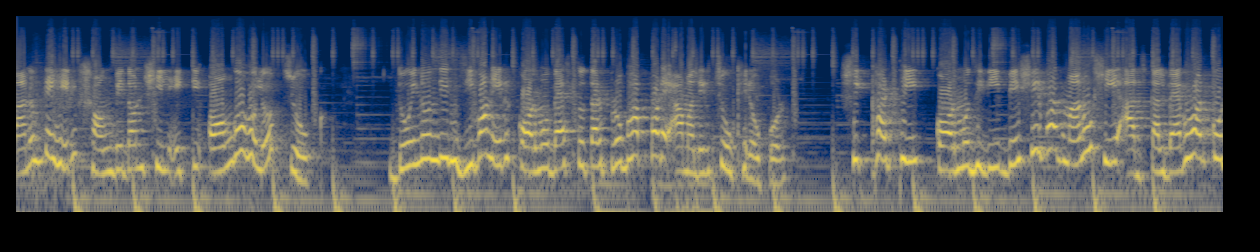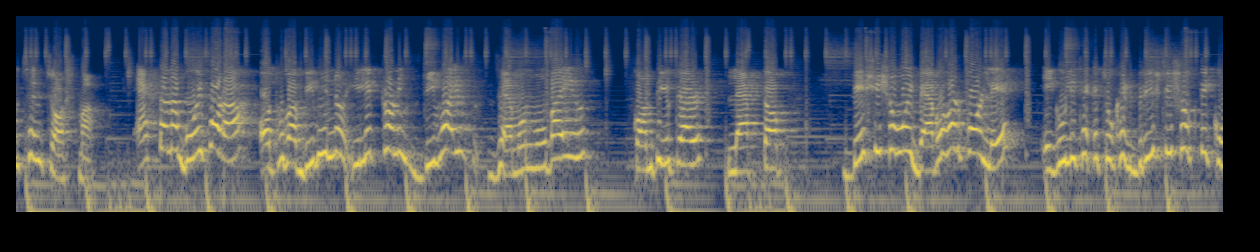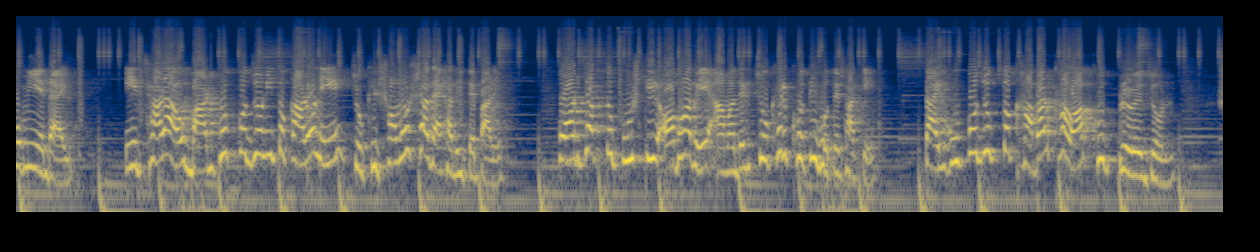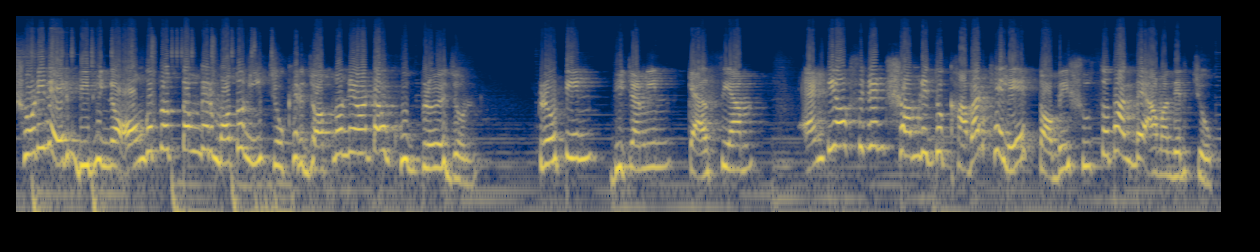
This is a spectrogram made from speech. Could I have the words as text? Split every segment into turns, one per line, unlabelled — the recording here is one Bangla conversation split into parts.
মানবদেহের সংবেদনশীল একটি অঙ্গ হল চোখ। দৈনন্দিন জীবনের কর্মব্যস্ততার প্রভাব পড়ে আমাদের চোখের ওপর। শিক্ষার্থী, কর্মজীবী, বেশিরভাগ মানুষই আজকাল ব্যবহার করছেন চশমা। একটানা বই পড়া অথবা বিভিন্ন ইলেকট্রনিক ডিভাইস যেমন মোবাইল কম্পিউটার ল্যাপটপ বেশি সময় ব্যবহার করলে এগুলি থেকে চোখের দৃষ্টিশক্তি কমিয়ে দেয়। এছাড়াও বার্ধক্যজনিত কারণে চোখে সমস্যা দেখা দিতে পারে। পর্যাপ্ত পুষ্টির অভাবে আমাদের চোখের ক্ষতি হতে থাকে। তাই উপযুক্ত খাবার খাওয়া খুব প্রয়োজন। শরীরের বিভিন্ন অঙ্গ প্রত্যঙ্গের মতনই চোখের যত্ন নেওয়াটাও খুব প্রয়োজন। প্রোটিন, ভিটামিন, ক্যালসিয়াম, অ্যান্টিঅক্সিডেন্ট সমৃদ্ধ খাবার খেলে তবেই সুস্থ থাকবে আমাদের চোখ।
